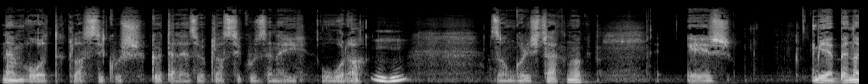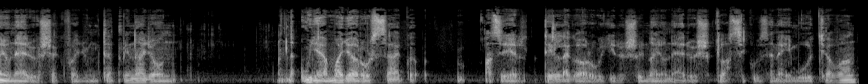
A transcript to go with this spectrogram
nem volt klasszikus, kötelező klasszikus zenei óra uh-huh. az zongoristáknak, és mi ebben nagyon erősek vagyunk, tehát mi nagyon, ugye Magyarország azért tényleg arról híres, hogy nagyon erős klasszikus zenei múltja van,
